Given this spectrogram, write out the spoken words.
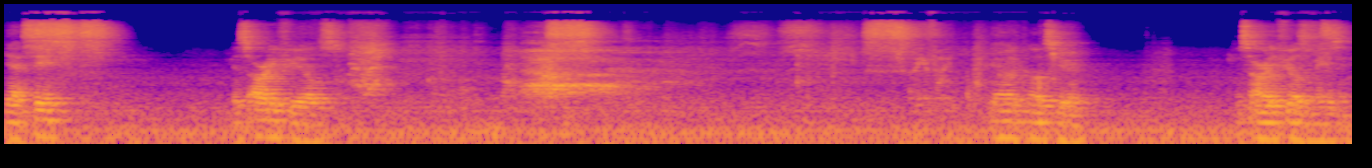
Yeah, see, this already feels. You want to close here. This already feels amazing.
